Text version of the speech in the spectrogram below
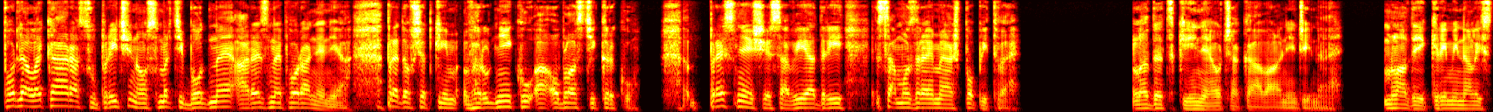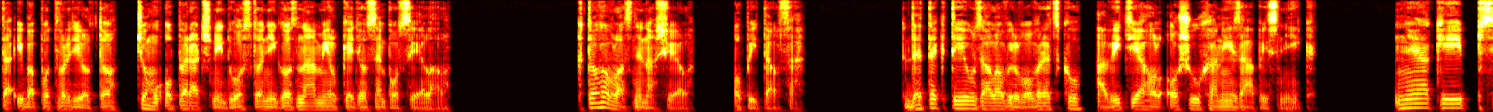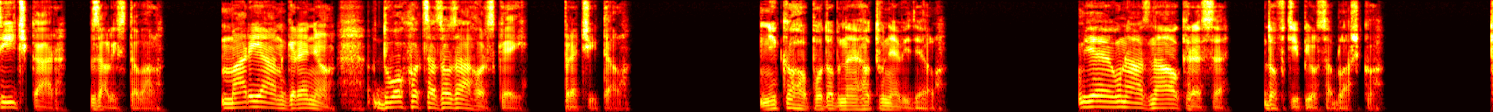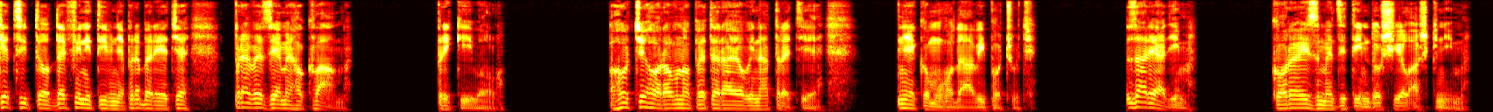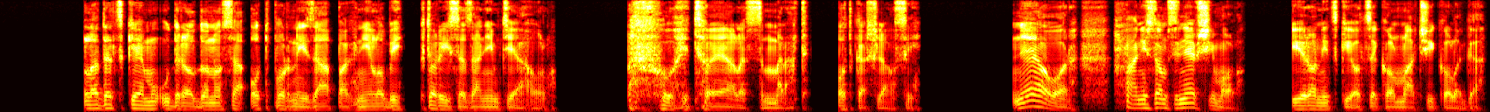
Podľa lekára sú príčinou smrti bodné a rezné poranenia, predovšetkým v hrudníku a oblasti krku. Presnejšie sa vyjadrí, samozrejme až po pitve. Ledecký neočakával nič iné. Mladý kriminalista iba potvrdil to, čo mu operačný dôstojník oznámil, keď ho sem posielal. Kto ho vlastne našiel? Opýtal sa. Detektív zalovil vo vrecku a vytiahol ošúchaný zápisník. Nejaký psíčkar, zalistoval. Marian Greňo, dôchodca zo Záhorskej, prečítal. Nikoho podobného tu nevidel. Je u nás na okrese, dovtipil sa Blaško. Keď si to definitívne preberiete, prevezieme ho k vám. Prikývol. Hoďte ho rovno Peterajovi na tretie. Niekomu ho dá vypočuť. Zariadím. Korejs medzi tým došiel až k ním. Ledeckému udrel do nosa odporný zápach hniloby, ktorý sa za ním tiahol. Fuj, to je ale smrad, odkašľal si. Nehovor, ani som si nevšimol, ironicky ocekol mladší kolega.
